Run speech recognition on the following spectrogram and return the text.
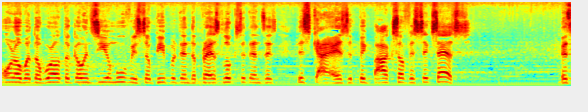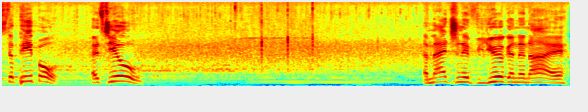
all over the world to go and see your movie so people then the press looks at it and says, this guy has a big box office success. It's the people. It's you. Imagine if Jürgen and I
